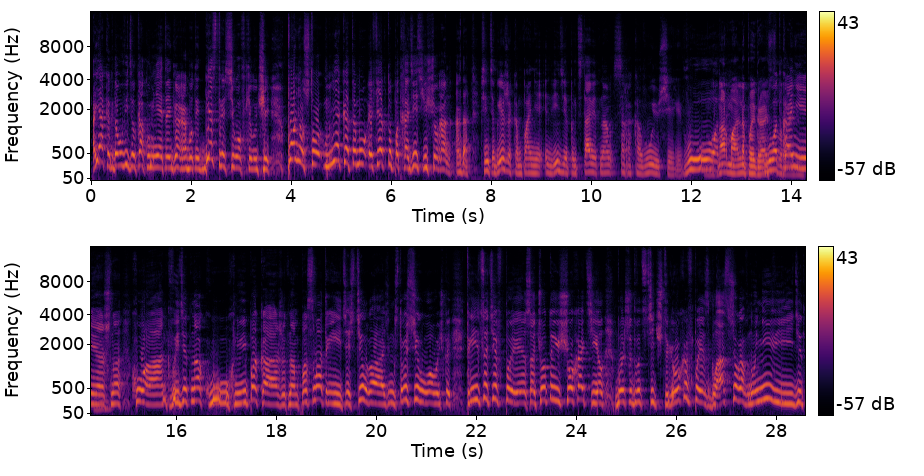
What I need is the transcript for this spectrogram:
А я, когда увидел, как у меня эта игра работает без трассировки лучей, понял, что мне к этому эффекту подходить еще рано. Ах да, в сентябре же компания Nvidia представит нам сороковую серию. Вот. вот нормально поиграть вот, конечно. Хуанг выйдет на кухню и покажет нам, посмотрите, стилрайзинг с трассировочкой, 30 FPS, а что ты еще хотел? Больше 24 FPS глаз все равно не видит.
